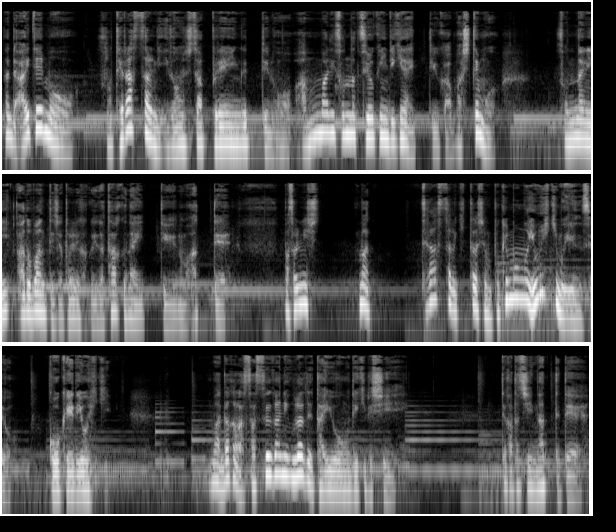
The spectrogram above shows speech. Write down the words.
なんで相手も、そのテラスタルに依存したプレイングっていうのをあんまりそんな強気にできないっていうか、まあしても、そんなにアドバンテージが取れる確率が高くないっていうのもあって、まあそれにし、まあ、テラスタル切ったとしてもポケモンが4匹もいるんですよ。合計で4匹。まあだからさすがに裏で対応もできるし、って形になってて、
